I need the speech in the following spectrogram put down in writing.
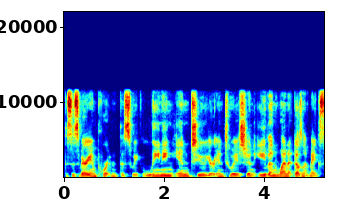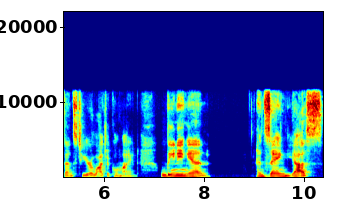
this is very important this week. Leaning into your intuition, even when it doesn't make sense to your logical mind. Leaning in and saying yes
